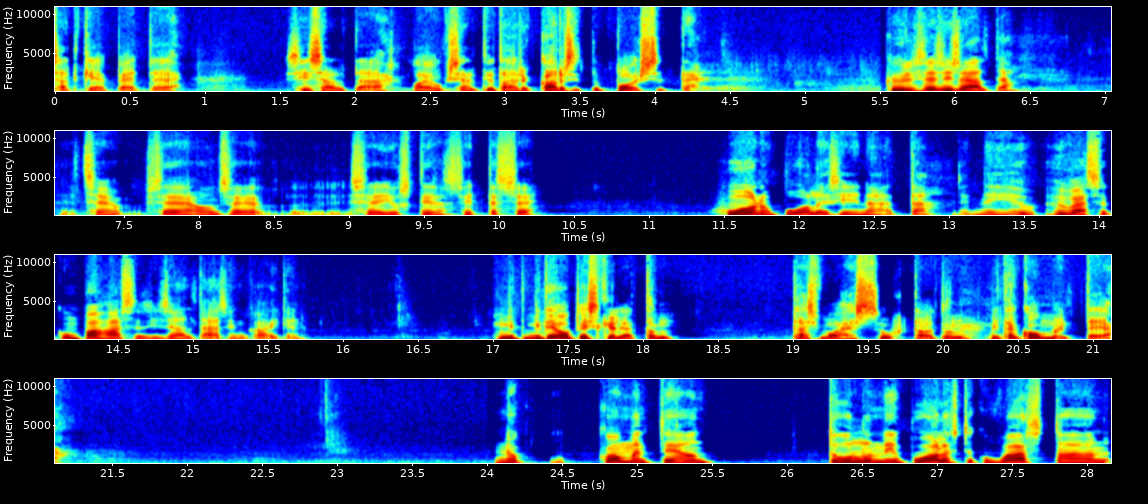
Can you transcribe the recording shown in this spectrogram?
ChatGPT sisältää, vai onko sieltä jotain karsittu pois sitten? Kyllä se sisältää. Et se, se on se, se justiinsa sitten se huono puoli siinä, että, että niin hy, hyvässä kuin pahassa sisältää sen kaiken. Miten opiskelijat on tässä vaiheessa suhtautunut? Mitä kommentteja? No kommentteja on tullut niin puolesta kuin vastaan.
